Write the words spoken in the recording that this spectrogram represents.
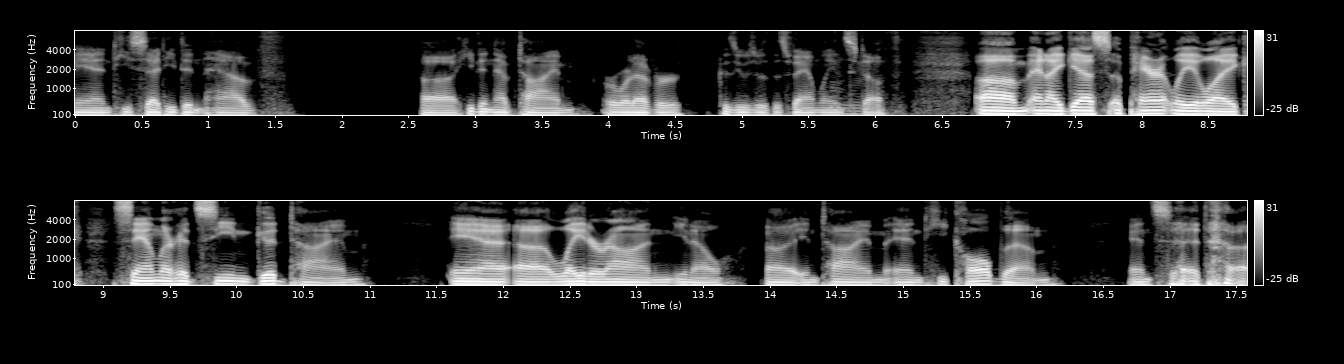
and he said he didn't have, uh, he didn't have time or whatever because he was with his family and stuff. Um, and I guess apparently like Sandler had seen Good Time, and uh, later on, you know, uh, in time, and he called them and said. Uh,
